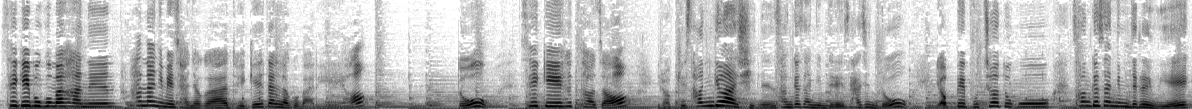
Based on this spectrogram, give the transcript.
세계보고만 하는 하나님의 자녀가 되게 해달라고 말이에요. 또 세계에 흩어져 이렇게 선교하시는 선교사님들의 사진도 옆에 붙여두고 선교사님들을 위해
